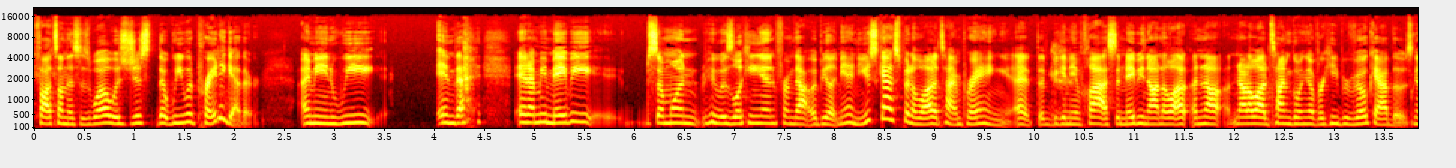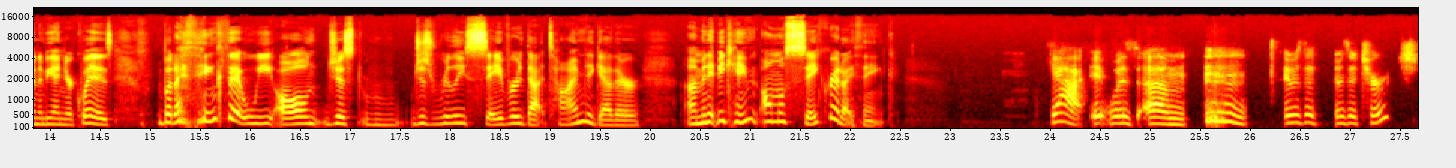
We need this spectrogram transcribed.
thoughts on this as well, was just that we would pray together. I mean, we and that and I mean maybe someone who was looking in from that would be like, man, you guys spent a lot of time praying at the beginning of class, and maybe not a lot not not a lot of time going over Hebrew vocab that was going to be on your quiz. But I think that we all just just really savored that time together, um, and it became almost sacred. I think yeah, it was um, it was a it was a church.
